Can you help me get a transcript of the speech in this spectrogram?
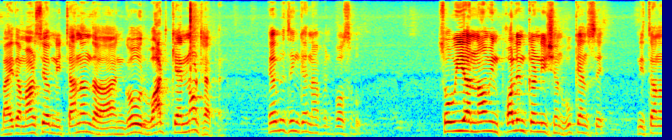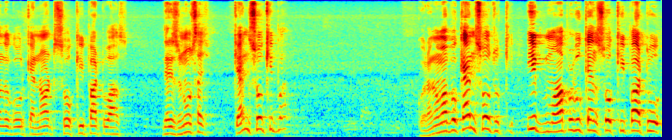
by the mercy of Nityananda and Gaura what can not happen everything can happen possible so we are now in fallen condition who can say Nityananda Gaura can not so keep are to us there is no such Can show Kripa? Gauranga Mahaprabhu can show to... If Mahaprabhu can show Kripa to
